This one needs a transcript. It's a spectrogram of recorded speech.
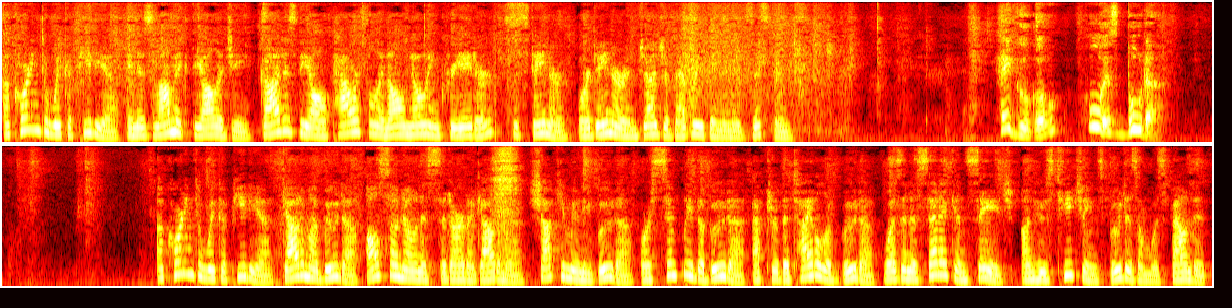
According to Wikipedia, in Islamic theology, God is the all-powerful and all-knowing creator, sustainer, ordainer and judge of everything in existence. Hey Google, who is Buddha? According to Wikipedia, Gautama Buddha, also known as Siddhartha Gautama, Shakyamuni Buddha, or simply the Buddha, after the title of Buddha, was an ascetic and sage, on whose teachings Buddhism was founded.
